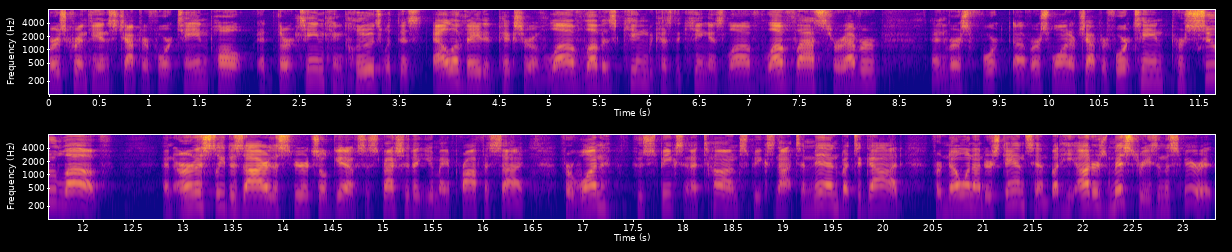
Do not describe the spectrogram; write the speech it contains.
1 Corinthians chapter 14, Paul at 13 concludes with this elevated picture of love. Love is king because the king is love. Love lasts forever. And verse, four, uh, verse 1 of chapter 14 pursue love and earnestly desire the spiritual gifts, especially that you may prophesy. For one who speaks in a tongue speaks not to men, but to God, for no one understands him, but he utters mysteries in the Spirit.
